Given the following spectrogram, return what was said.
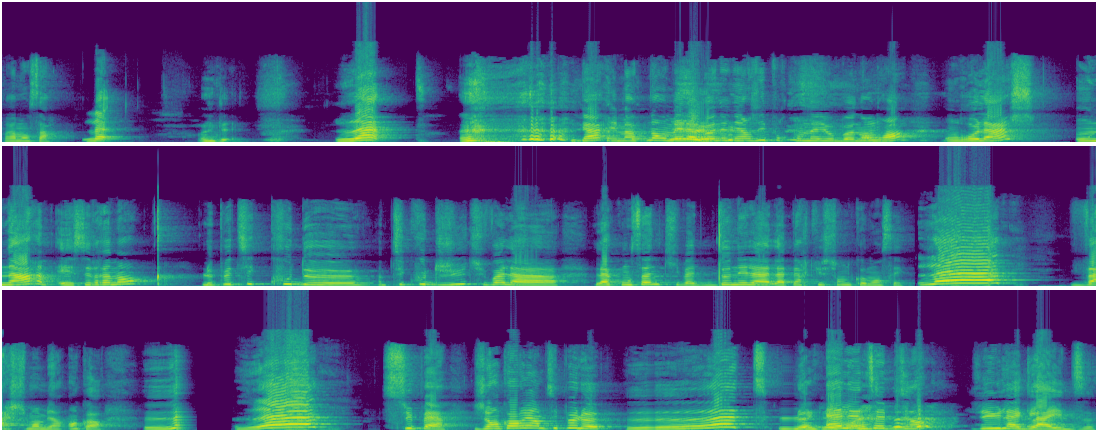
Vraiment ça. Let! Ok. Let! Et maintenant on met la bonne énergie pour qu'on aille au bon endroit. On relâche, on arme et c'est vraiment le petit coup de, un petit coup de jus, tu vois, la, la consonne qui va te donner la, la percussion de commencer. Let. Vachement bien. Encore. Let. Let. Super. J'ai encore eu un petit peu le let. Le L ouais. était bien. J'ai eu la glides.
